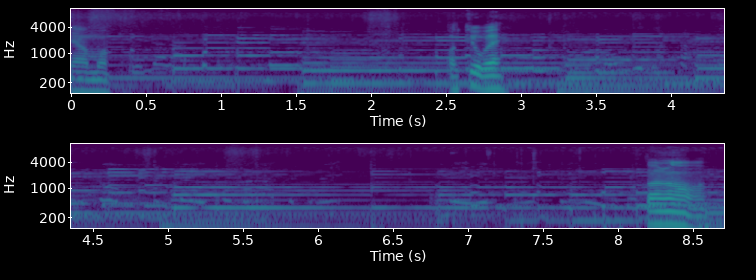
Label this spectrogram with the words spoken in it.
Nyamo. Oke, weh. Kono.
